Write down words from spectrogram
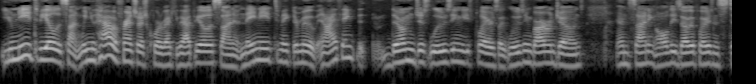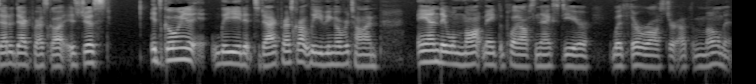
you need to be able to sign. When you have a franchise quarterback, you have to be able to sign him, and they need to make their move. And I think that them just losing these players, like losing Byron Jones and signing all these other players instead of Dak Prescott, is just it's going to lead to Dak Prescott leaving over time and they will not make the playoffs next year with their roster at the moment.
